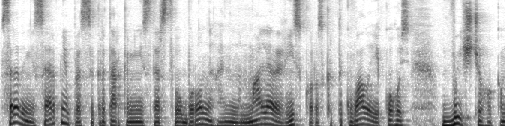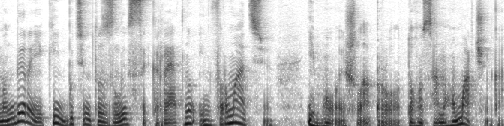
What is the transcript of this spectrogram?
в середині серпня прес-секретарка Міністерства оборони Ганна Маляр різко розкритикувала якогось вищого командира, який буцімто злив секретну інформацію. І мова йшла про того самого Марченка.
